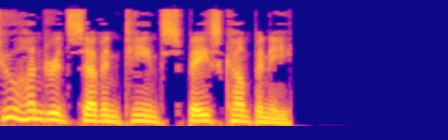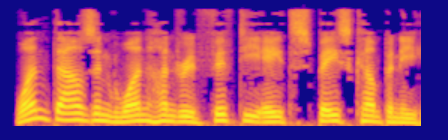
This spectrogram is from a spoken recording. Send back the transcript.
217th Space Company. 1158th Space Company.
